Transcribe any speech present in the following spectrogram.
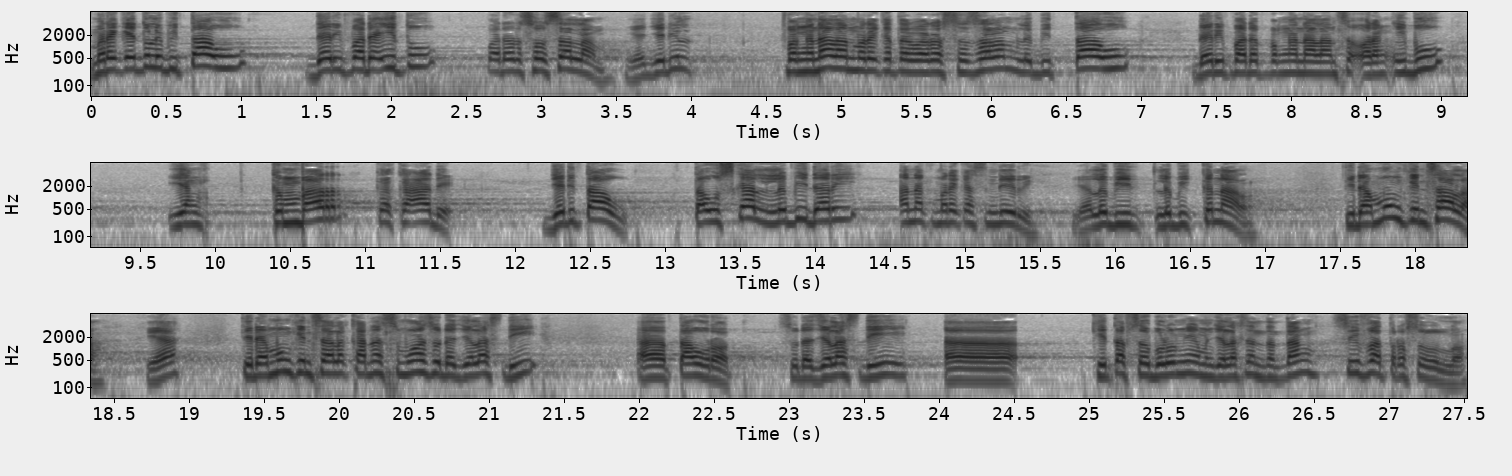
mereka itu lebih tahu daripada itu pada Rasulullah SAW ya jadi pengenalan mereka terhadap Rasulullah SAW lebih tahu daripada pengenalan seorang ibu yang kembar kakak adik. Jadi tahu, tahu sekali lebih dari anak mereka sendiri, ya lebih lebih kenal. Tidak mungkin salah, ya. Tidak mungkin salah karena semua sudah jelas di uh, Taurat, sudah jelas di uh, kitab sebelumnya menjelaskan tentang sifat Rasulullah.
